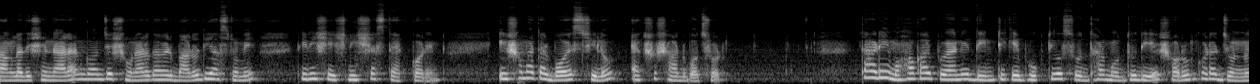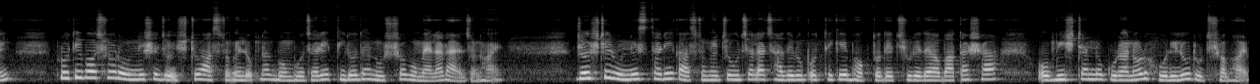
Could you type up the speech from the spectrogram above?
বাংলাদেশের নারায়ণগঞ্জের সোনারগাঁওয়ের বারোদি আশ্রমে তিনি শেষ নিঃশ্বাস ত্যাগ করেন। এই সময় তার বয়স ছিল একশো ষাট বছর। তার এই মহাকাল প্রয়াণের দিনটিকে ভক্তি ও শ্রদ্ধার মধ্য দিয়ে স্মরণ করার জন্যই প্রতি বছর উনিশে জ্যৈষ্ঠ আশ্রমে লোকনাথ ব্রহ্মচারী তিরোদান উৎসব ও মেলার আয়োজন হয়। জ্যৈষ্ঠের উনিশ তারিখ আশ্রমের চৌচালা ছাদের উপর থেকে ভক্তদের ছুড়ে দেওয়া বাতাসা ও মিষ্টান্ন কুড়ানোর হরিলুট উৎসব হয়।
